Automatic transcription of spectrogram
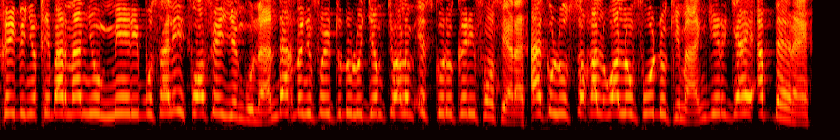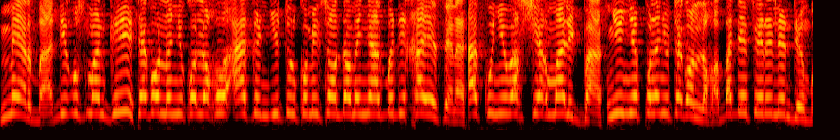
xëy di ñu xibaar naan ñu mairie bu Saly foofee yëngu na ndax dañu fay tudd lu jëm ci wàllum escroquerie foncière ak lu soxal wàllum faux document ngir jaay ab terrain maire ba di Ousmane Gueye tegoon nañu ko loxo ak njiitul commission domaniale ba di xaaye seen ak ku ñuy wax Cheikh Malick Ba ñii ñëpp la ñu tegoon loxo ba defeere leen démb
